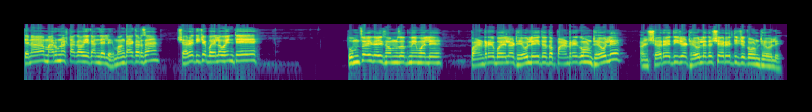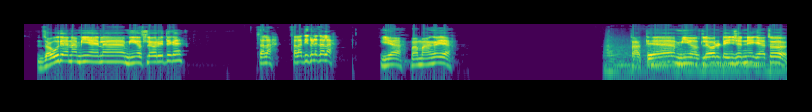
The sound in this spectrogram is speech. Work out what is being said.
त्यानं मारूनच टाकावं एखाद्याले. मग काय करसान शर्यतीचे बैल होईन ते. तुमचंही काही समजत नाही मले. पांढरे बैल ठेवले तर पांढरे काऊन ठेवले? आणि शर्यतीचे ठेवले तर शर्यतीचे काऊन ठेवले? जाऊ द्या ना मी आहे ना मी असल्यावर येते काय? चला चला तिकडे चला. या बा माग या. तात्या मी असल्यावर टेन्शन नाही घ्यायचं.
